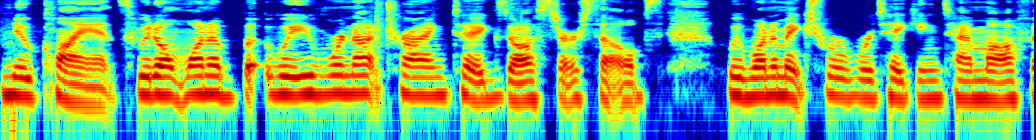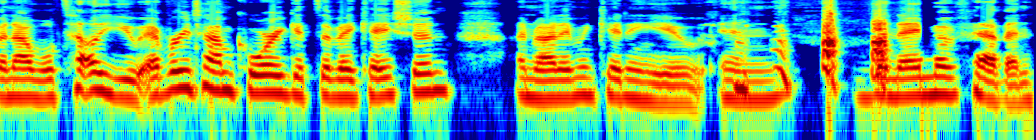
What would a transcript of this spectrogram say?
new clients. We don't want to we we're not trying to exhaust ourselves. We want to make sure we're taking time off. And i will tell you every time corry gets a vacation i'm not even kidding you in the name of heaven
